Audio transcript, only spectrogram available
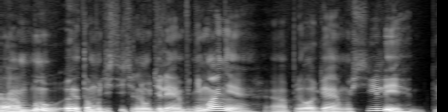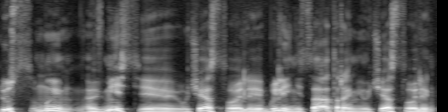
э, мы этому действительно уделяем внимание, э, прилагаем усилий. Плюс мы вместе участвовали, были инициаторами, участвовали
